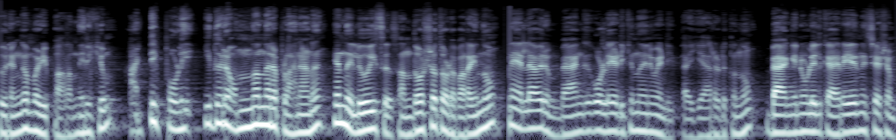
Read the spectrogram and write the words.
തുരങ്കം വഴി പറന്നിരിക്കും. അടിപൊളി. ഇതൊരു ഒന്നൊന്നര പ്ലാനാണ് എന്ന് ലൂയിസ് സന്തോഷത്തോടെ പറയുന്നു. പിന്നെ എല്ലാവരും ബാങ്ക് കൊള്ളയടിക്കുന്നതിന് വേണ്ടി തയ്യാറെടുക്കുന്നു. ബാങ്കിനുള്ളിൽ കയറിയതിന് ശേഷം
